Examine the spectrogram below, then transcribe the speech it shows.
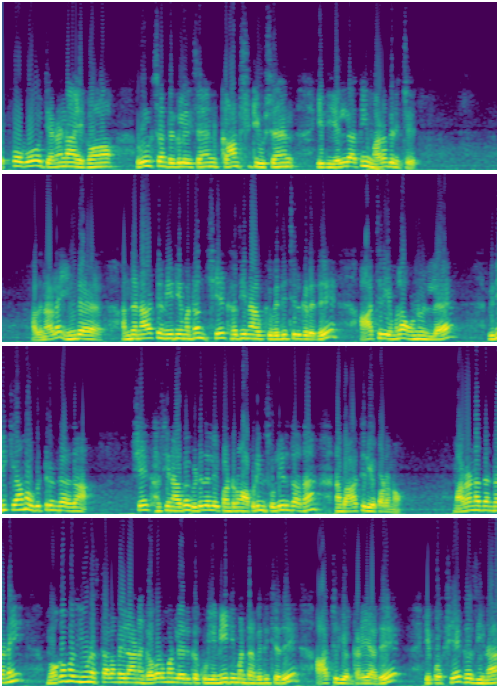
எப்போவோ ஜனநாயகம் ரூல்ஸ் அண்ட் ரெகுலேஷன் கான்ஸ்டிடியூஷன் இது எல்லாத்தையும் மறந்துருச்சு. அதனால் இந்த அந்த நாட்டு நீதிமன்றம் ஷேக் ஹசீனாவுக்கு விதிச்சிருக்கிறது. ஆச்சரியமெல்லாம் ஒன்றும் இல்லை. விதிக்காமல் விட்டுருந்தா தான் ஷேக் ஹசீனாவை விடுதலை பண்ணுறோம் அப்படின்னு சொல்லியிருந்தா தான் நம்ம ஆச்சரியப்படணும். மரண தண்டனை முகமது யூனஸ் தலைமையிலான கவர்மெண்ட்டில் இருக்கக்கூடிய நீதிமன்றம் விதித்தது ஆச்சரியம் கிடையாது. இப்போ ஷேக் ஹசீனா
